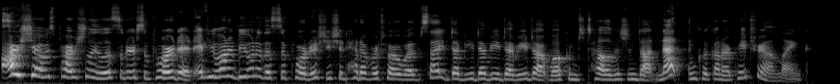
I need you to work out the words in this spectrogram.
Our show is partially listener supported. If you want to be one of the supporters, you should head over to our website, www.welcometotelevision.net, and click on our Patreon link.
